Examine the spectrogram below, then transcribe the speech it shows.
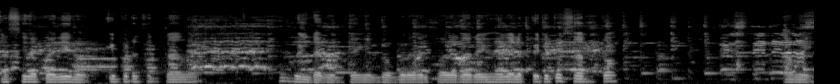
ha sido pedido y presentado humildemente en el nombre del Padre, del Hijo y del Espíritu Santo. Amén.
